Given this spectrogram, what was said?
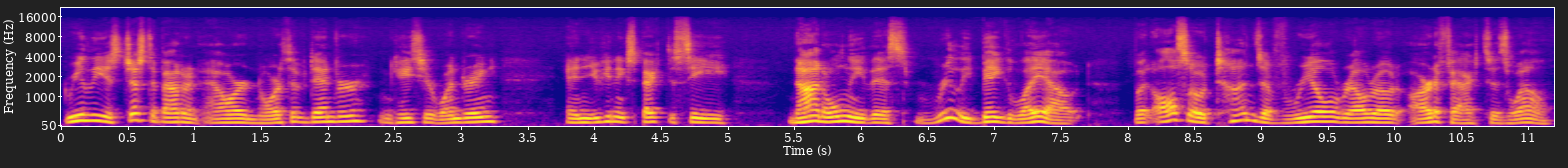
Greeley is just about an hour north of Denver, in case you're wondering, and you can expect to see not only this really big layout, but also tons of real railroad artifacts as well.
